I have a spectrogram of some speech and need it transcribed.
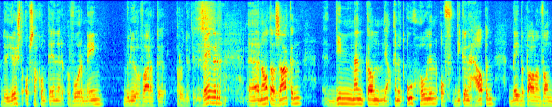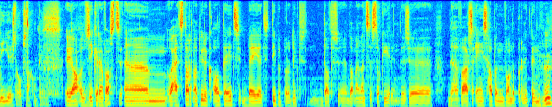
de juiste opslagcontainer voor mijn milieugevaarlijke producten? Zijn er uh, een aantal zaken die men kan ja, in het oog houden of die kunnen helpen bij het bepalen van die juiste opslagcontainer? Ja, zeker en vast. Um, het start natuurlijk altijd bij het type product dat, uh, dat men mensen stockeren. Dus uh, de gevaarseigenschappen van de producten mm -hmm.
